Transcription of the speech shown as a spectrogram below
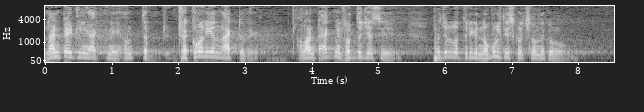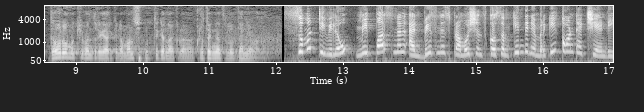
ల్యాండ్ టైటిలింగ్ యాక్ట్ని అంత డ్రెకోనియన్ యాక్ట్ అది. అలాంటి యాక్ట్ని రద్దు చేసి ప్రజల్లో తిరిగి నవ్వులు తీసుకొచ్చినందుకు గౌరవ ముఖ్యమంత్రి గారికి నా మనస్ఫూర్తిగా నాకు కృతజ్ఞతలు ధన్యవాదాలు. సుమన్ టీవీలో మీ పర్సనల్ అండ్ బిజినెస్ ప్రమోషన్స్ కోసం కింది నెంబర్కి కాంటాక్ట్ చేయండి.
